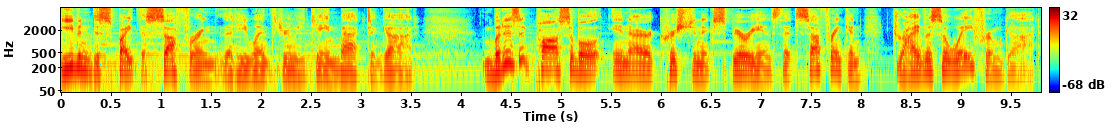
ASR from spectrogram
Even despite the suffering that he went through, he came back to God. But is it possible in our Christian experience that suffering can drive us away from God?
